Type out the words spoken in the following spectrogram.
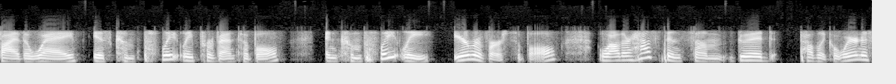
by the way, is completely preventable and completely irreversible. While there has been some good public awareness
